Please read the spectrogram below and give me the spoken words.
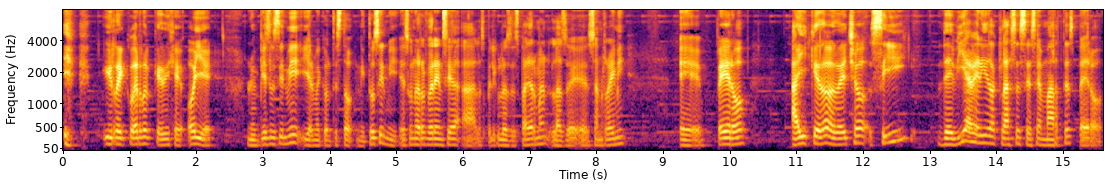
y recuerdo que dije, oye, no empieces sin mí. Y él me contestó, ni tú sin mí. Es una referencia a las películas de Spider-Man, las de eh, Sam Raimi. Eh, pero ahí quedó. De hecho, sí debía haber ido a clases ese martes, pero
